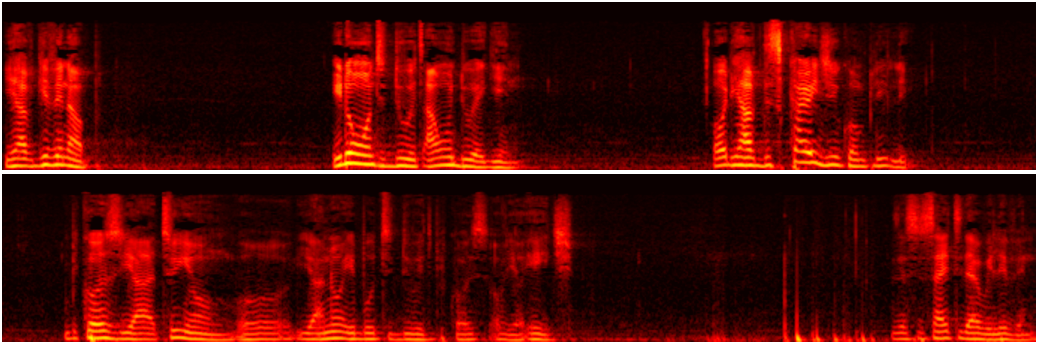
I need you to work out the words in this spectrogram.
you have given up. You don't want to do it, I won't do it again. Or they have discouraged you completely because you are too young or you are not able to do it because of your age. The society that we live in.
